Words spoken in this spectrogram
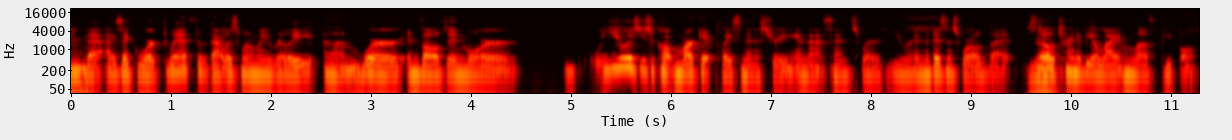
Mhm. that Isaac worked with. That was when we really um, were involved in more. You always used to call it marketplace ministry in that sense, where you were in the business world, but still Yeah. trying to be a light and love people.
